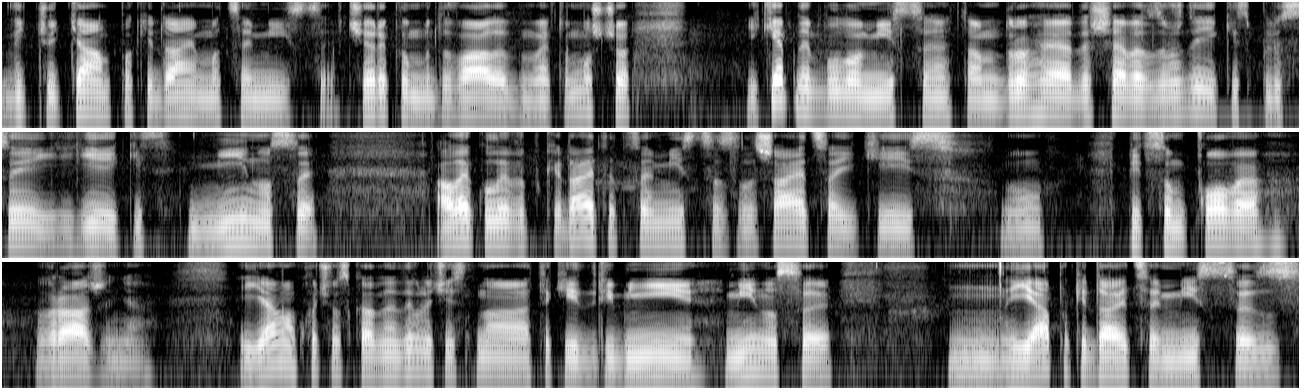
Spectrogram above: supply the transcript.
відчуттям покидаємо це місце. Чи рекомендували б ми, тому що яке б не було місце, там дороге, дешеве, завжди якісь плюси, є якісь мінуси. Але коли ви покидаєте це місце, залишається якесь ну, підсумкове враження. І я вам хочу сказати, не дивлячись на такі дрібні мінуси, я покидаю це місце з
